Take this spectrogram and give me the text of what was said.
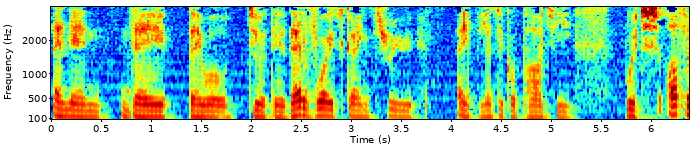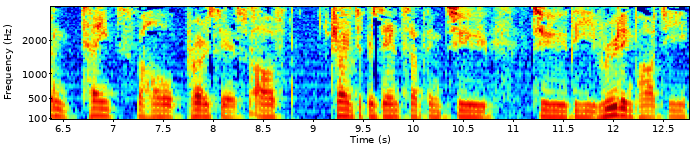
and then they they will do it there. That avoids going through a political party, which often taints the whole process of trying to present something to to the ruling party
